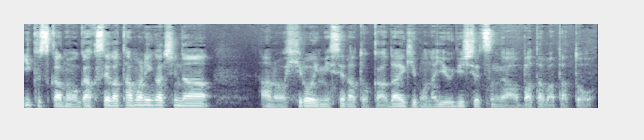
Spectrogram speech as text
いくつかの学生がたまりがちなあの広い店だとか大規模な遊戯施設がバタバタと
